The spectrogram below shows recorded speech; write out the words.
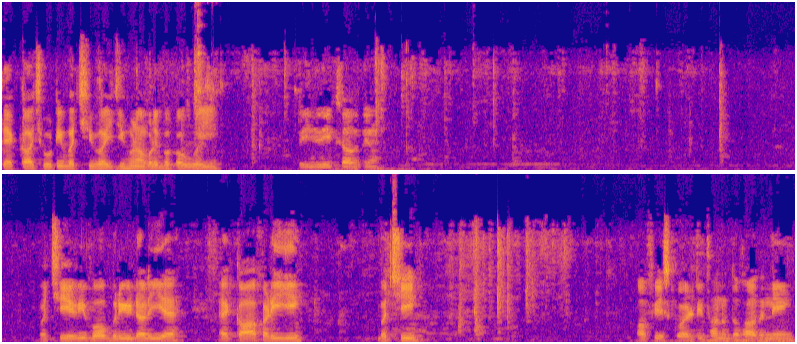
ਤੇ ਇੱਕ ਆਹ ਛੋਟੀ ਬੱਚੀ ਬਾਈ ਜੀ ਹੁਣ ਕੋਲੇ ਬਕਾਊ ਆ ਜੀ। ਤੁਸੀਂ ਦੇਖ ਸਕਦੇ ਹੋ। ਬੱਚੀ ਇਹ ਵੀ ਬਹੁਤ ਬਰੀਡ ਵਾਲੀ ਹੈ। ਇਹ ਆਹ ਖੜੀ ਜੀ। ਬੱਚੀ। ਆ ਫੇਸ ਕੁਆਲਿਟੀ ਤੁਹਾਨੂੰ ਦਿਖਾ ਦਿੰਨੇ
